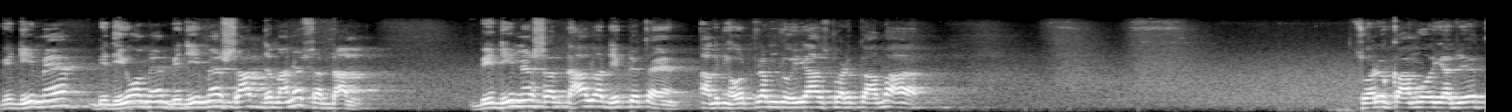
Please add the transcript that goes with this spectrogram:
विधि में, विधियों में, विधि में श्राद्ध माने श्रद्धालु। विधि में श्रद्धालु अधिकृत हैं। अग्निहोत्रम जो स्वर्ग काम स्वर्ग कामो यजेत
